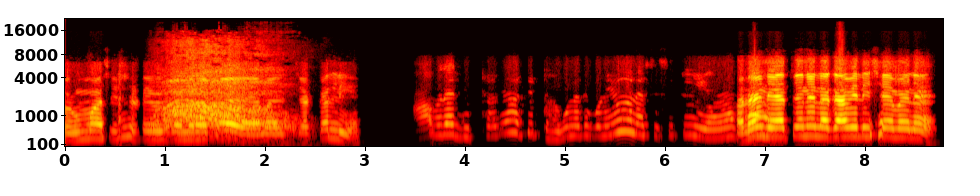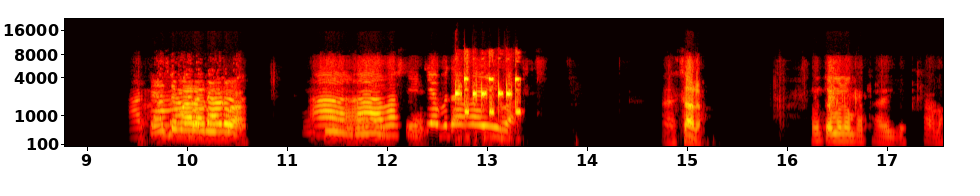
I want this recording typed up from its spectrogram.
રૂમમાં સીસીટીવી કેમેરા છે એમાં ચેક કરી લઈએ. આ બધા દીઠા છે હજી ઢાગુ નથી પડ્યો અને સીસીટીવી અરે નેચે ને લગાવેલી છે મેને આ છે મારા રૂમમાં. સીટીયા બધા હા, ચાલો. હું તમને બતાવી દઉં. ચાલો.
